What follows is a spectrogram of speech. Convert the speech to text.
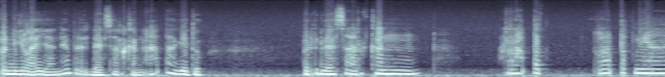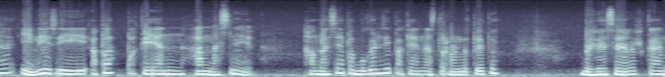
penilaiannya berdasarkan apa gitu? Berdasarkan rapat rapatnya ini sih apa pakaian Hamasnya ya? Hamasnya apa bukan sih pakaian astronot itu? Berdasarkan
